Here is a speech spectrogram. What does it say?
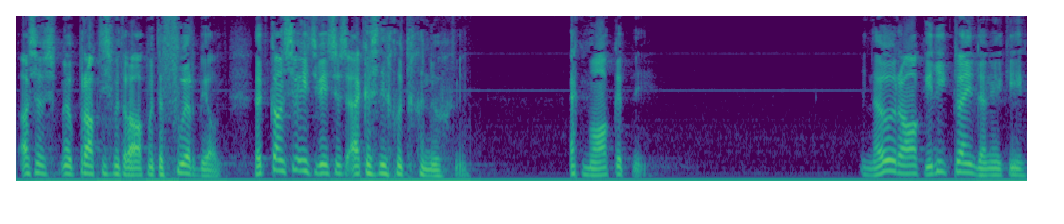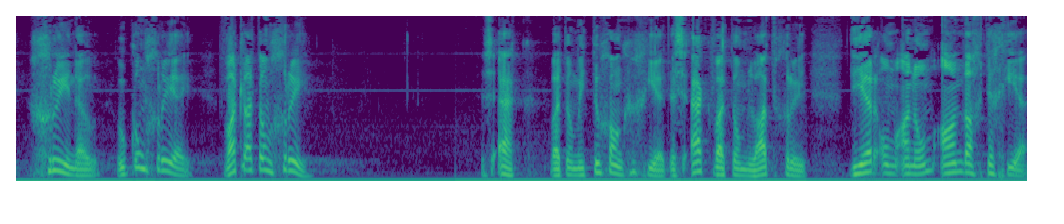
as ons nou praktisch moet raak met een voorbeeld, dit kan so iets wees soos ek is nie goed genoeg nie. Ek maak het nie. En nou raak hierdie klein dingetjie, groei nou. Hoekom groei hy? Wat laat hom groei? Dis ek wat hom die toegang gegee het. Dis ek wat hom laat groei. Deur om aan hom aandag te gee,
